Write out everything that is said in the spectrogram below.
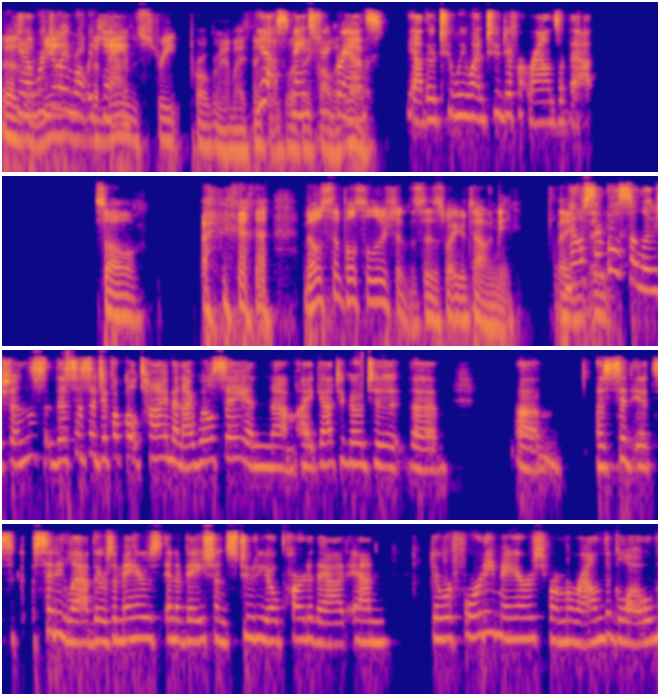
you know, we're doing what we the can. Main Street program, I think. yes, Main Street call it. Yeah. grants. Yeah, there are two. We won two different rounds of that. So, no simple solutions is what you're telling me. Like, no simple solutions. This is a difficult time, and I will say, and um, I got to go to the um, a city. It's City Lab. There's a mayor's innovation studio part of that, and there were 40 mayors from around the globe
